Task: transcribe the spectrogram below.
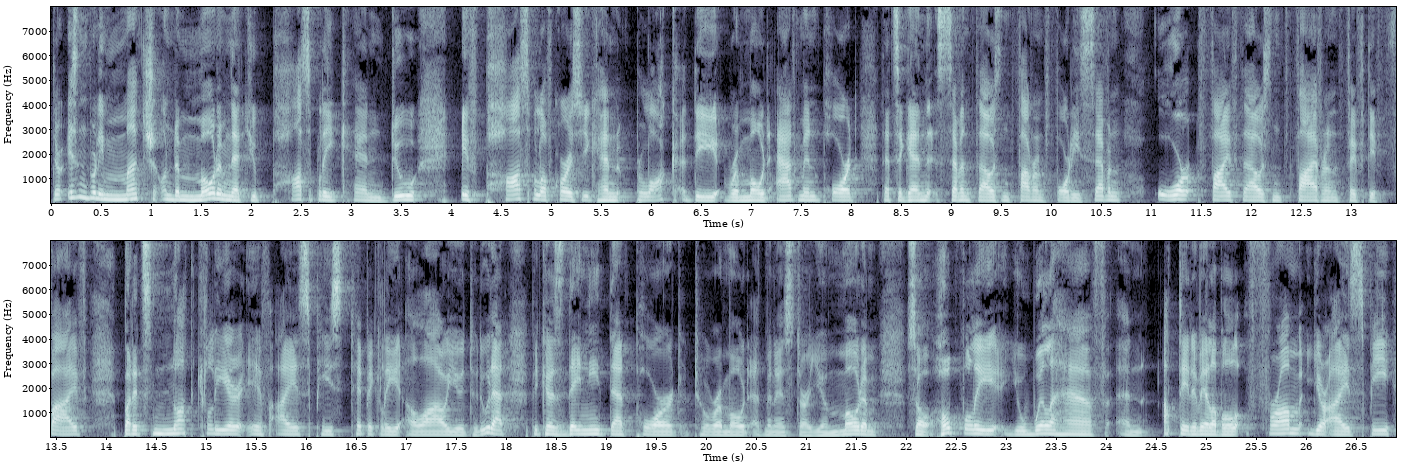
There isn't really much on the modem that you possibly can do. If possible, of course, you can block the remote admin port. That's again 7547 or 5,555, but it's not clear if ISPs typically allow you to do that because they need that port to remote administer your modem. So hopefully you will have an update available from your ISP.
